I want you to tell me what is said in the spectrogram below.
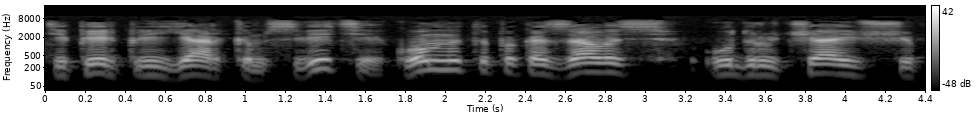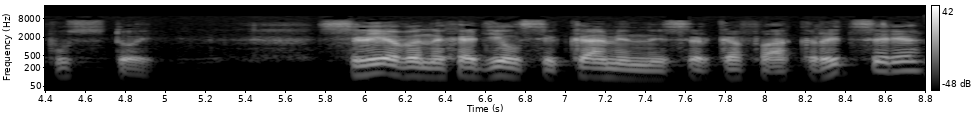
Теперь при ярком свете комната показалась удручающе пустой. Слева находился каменный саркофаг рыцаря,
